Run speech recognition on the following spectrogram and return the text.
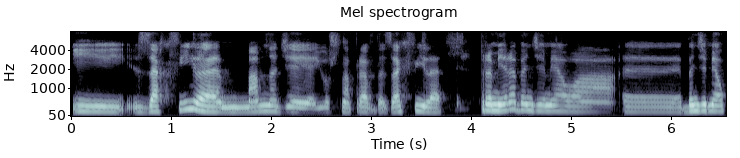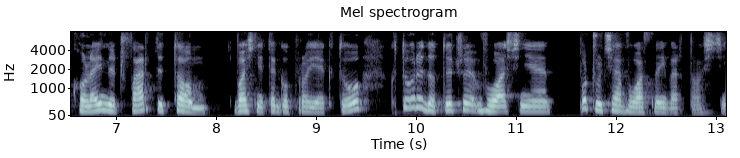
i za chwilę, mam nadzieję, już naprawdę za chwilę, premiera będzie miała, będzie miał kolejny, czwarty tom właśnie tego projektu, który dotyczy właśnie poczucia własnej wartości.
